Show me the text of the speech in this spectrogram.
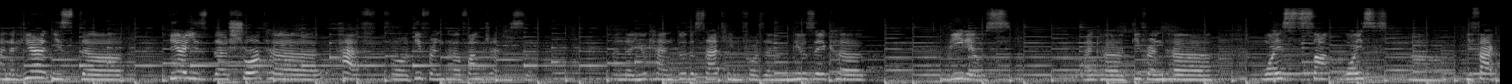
And here is the here is the short uh, path for different uh, functions. And uh, you can do the setting for the music videos, like different voice, sound, voice effect.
